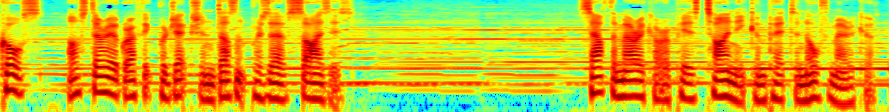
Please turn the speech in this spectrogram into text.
Of course, our stereographic projection doesn't preserve sizes. South America appears tiny compared to North America.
